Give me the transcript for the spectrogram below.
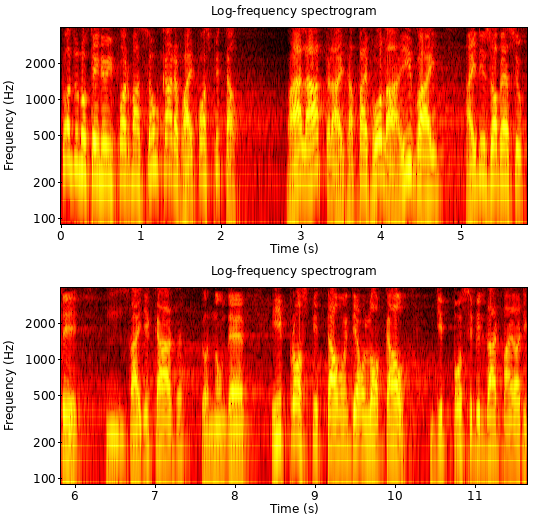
Quando não tem nenhuma informação, o cara vai para o hospital. Vai lá atrás, rapaz, vou lá, e vai. Aí eles obedecem o quê? Hum. Sai de casa, quando não deve, ir para o hospital, onde é o local de possibilidade maior de,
